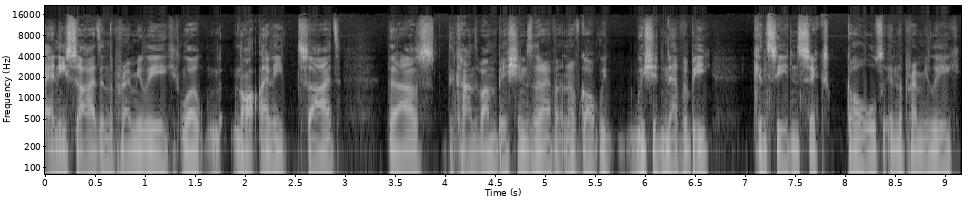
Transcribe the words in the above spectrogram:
any side in the Premier League, well, n- not any side that has the kind of ambitions that Everton have got, we we should never be conceding six goals in the Premier League,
